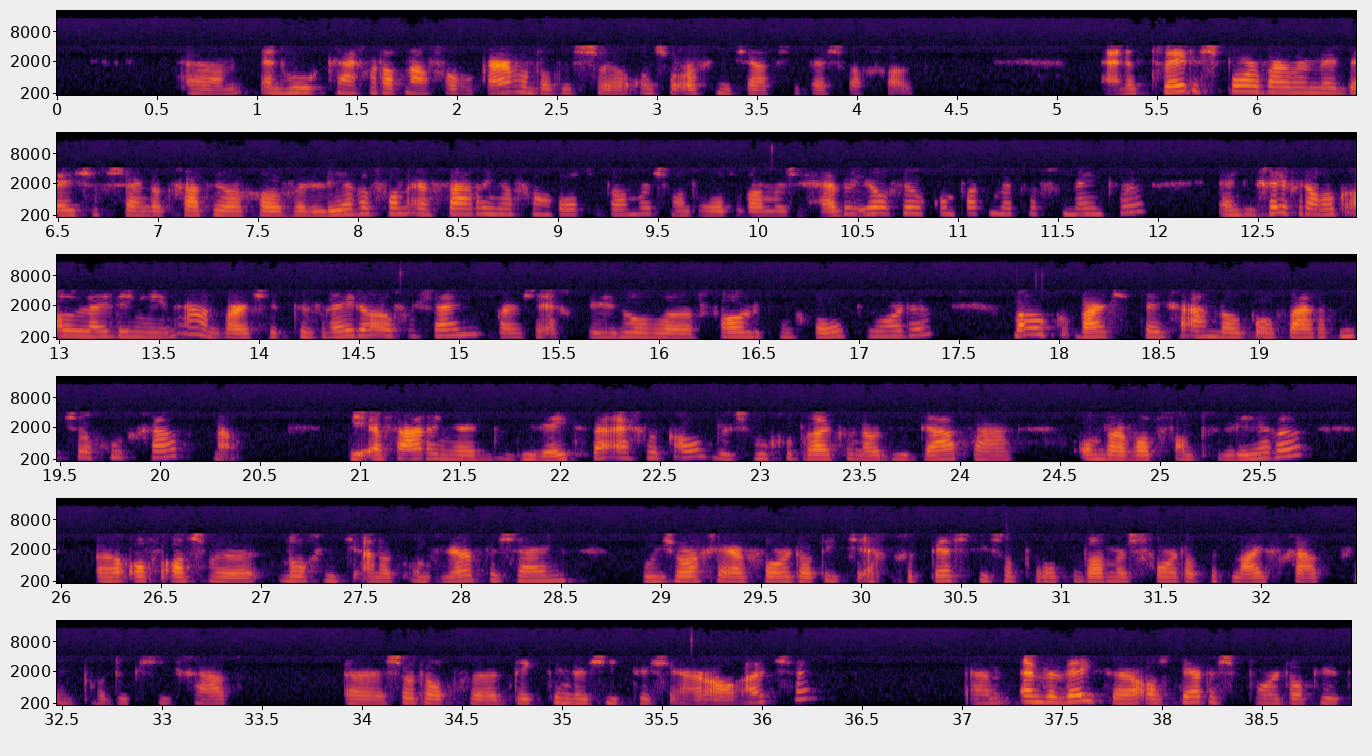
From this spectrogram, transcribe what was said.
Um, en hoe krijgen we dat nou voor elkaar? Want dat is onze organisatie best wel groot. En het tweede spoor waar we mee bezig zijn, dat gaat heel erg over leren van ervaringen van Rotterdammers. Want Rotterdammers hebben heel veel contact met de gemeente. En die geven daar ook allerlei dingen in aan waar ze tevreden over zijn. Waar ze echt heel vrolijk in geholpen worden. Maar ook waar ze tegenaan lopen of waar het niet zo goed gaat. Nou, die ervaringen die weten we eigenlijk al. Dus hoe gebruiken we nou die data om daar wat van te leren? Uh, of als we nog iets aan het ontwerpen zijn, hoe zorg je ervoor dat iets echt getest is op Rotterdammers voordat het live gaat of in productie gaat, uh, zodat uh, de kinderziektes er al uit zijn? Um, en we weten als derde spoor dat dit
